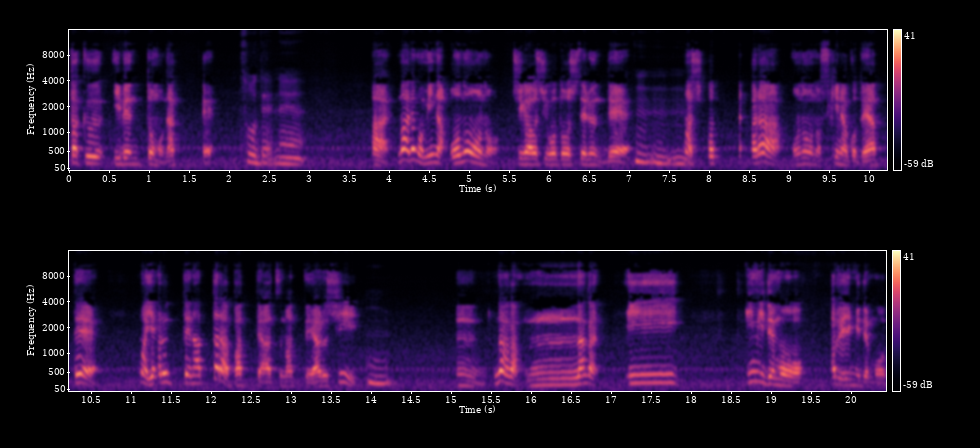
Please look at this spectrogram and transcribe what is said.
全くイベントもなくて、そうだよねはい。まあでもみんな、おのおの違う仕事をしてるんで、うんうんうんまあ仕事だから、おのおの好きなことやって、まあやるってなったらバッて集まってやるし、うんうん。なんか、うーん、なんか、いい意味でも、ある意味でも、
